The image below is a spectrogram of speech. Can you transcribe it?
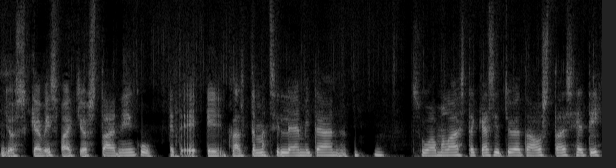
jos kävisi vaikka jostain, niin kuin, että ei, ei välttämättä silleen mitään suomalaista käsityötä ostaisi heti,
